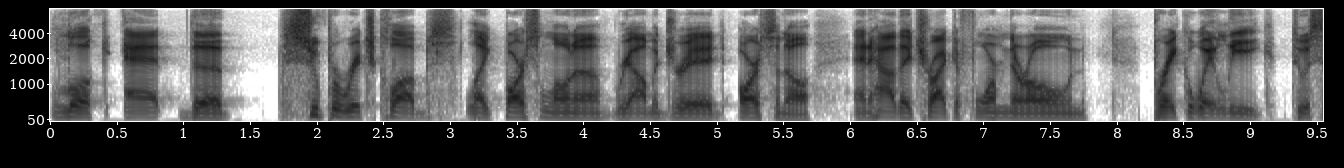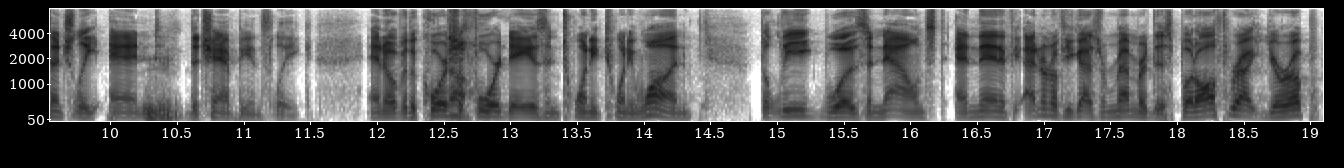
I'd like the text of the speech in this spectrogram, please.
look at the super rich clubs like Barcelona, Real Madrid, Arsenal, and how they tried to form their own breakaway league to essentially end mm-hmm. the Champions League. And over the course oh. of four days in 2021, the league was announced. And then, if I don't know if you guys remember this, but all throughout Europe,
